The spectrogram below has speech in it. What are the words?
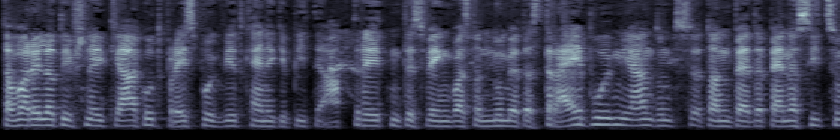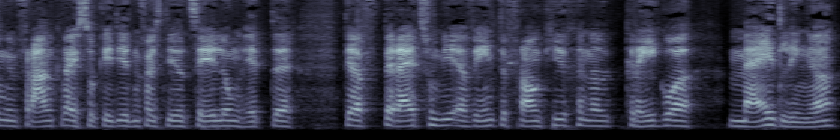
da war relativ schnell klar, gut, Pressburg wird keine Gebiete abtreten, deswegen war es dann nur mehr das Dreiburgenland und dann bei, der, bei einer Sitzung in Frankreich, so geht jedenfalls die Erzählung, hätte der bereits von mir erwähnte Frauenkirchener Gregor Meidlinger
